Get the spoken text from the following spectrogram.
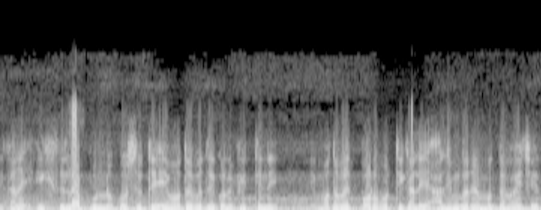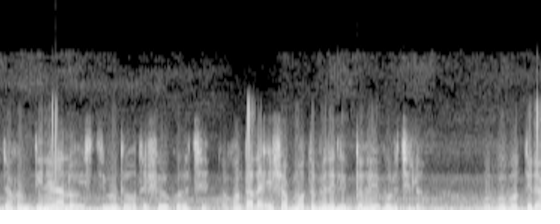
এখানে ইখতিলাফপূর্ণ বস্তুতে এই মতভেদের কোনো ভিত্তি নেই। এই মতভেদ পরবর্তীকালে আলিমগণের মধ্যে হয়েছে, যখন দিনের আলো স্তিমিত হতে শুরু করেছে। তখন তারা এসব মতভেদে লিপ্ত হয়ে পড়েছিল। পূর্ববর্তীরা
